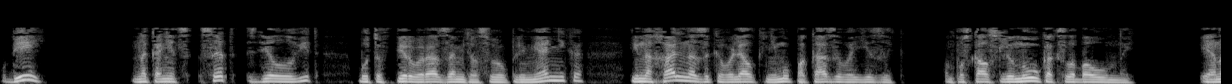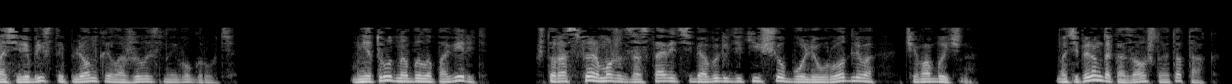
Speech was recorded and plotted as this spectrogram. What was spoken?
«Убей!» Наконец Сет сделал вид, будто в первый раз заметил своего племянника и нахально заковылял к нему, показывая язык. Он пускал слюну, как слабоумный, и она серебристой пленкой ложилась на его грудь. Мне трудно было поверить, что Росфер может заставить себя выглядеть еще более уродливо, чем обычно. Но теперь он доказал, что это так.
